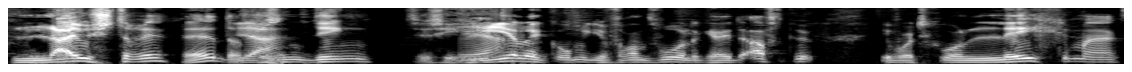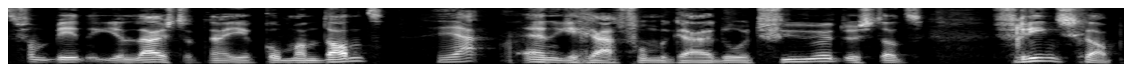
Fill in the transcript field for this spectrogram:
Luisteren, hè, dat Ja. is een ding. Het is heerlijk om je verantwoordelijkheden af te kunnen. Je wordt gewoon leeggemaakt van binnen. Je luistert naar je commandant. Ja, En je gaat voor elkaar door het vuur. Dus dat vriendschap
